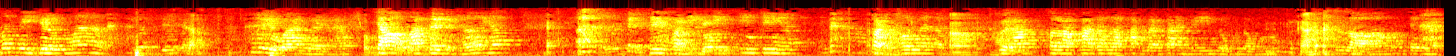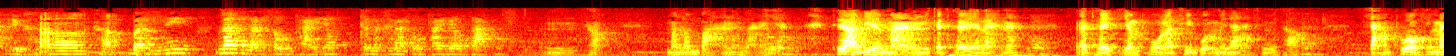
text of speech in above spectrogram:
มันมีเยอะมากเยอะแบบไม่ว่าไงครับเจ้าว่าเป็นเธอครับที่ฝันจริงๆครับ ฝันทนนะครับเวลาเขารับพาต้องรับพามาตาดีหนุ่มหนุ่มหล่อจังหวะอยู่แบบนี้เลิกคณะทรงไทยยกคณะคณะทรงไทยยอมรับอืมครับ มันลำบากนะหลายอย่างที่เราเรียนมามีกระเทยอะไรนะกระเทยยำพวกเราที่บวชไม่ได้ใช่ไหมครับสามพวกใช่ไหม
